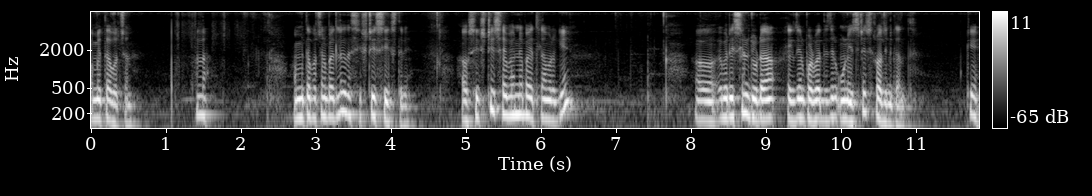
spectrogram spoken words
अमिताभ बच्चन है अमिताभ बच्चन पाई सिक्सटी सिक्स आिक्सटी सेवेन पाई आमर कि रिसेंट जोटा एक्जाम पढ़ा दे उन्नीस रजनीकांत किए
